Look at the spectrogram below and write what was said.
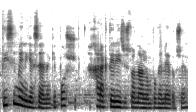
τι σημαίνει για σένα και πώς χαρακτηρίζεις τον άλλον που δεν έδωσε;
